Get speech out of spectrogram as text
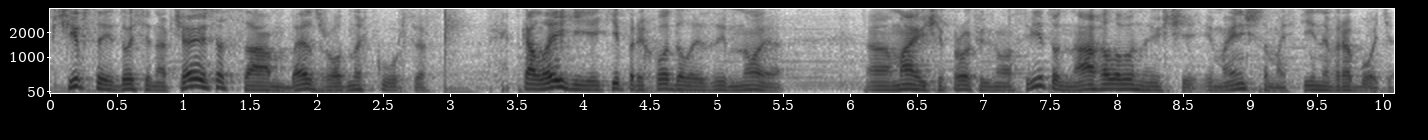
Вчився і досі навчаюся сам без жодних курсів. Колеги, які приходили зі мною, е, маючи профільну освіту, на голову нижче і менш самостійні в роботі.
